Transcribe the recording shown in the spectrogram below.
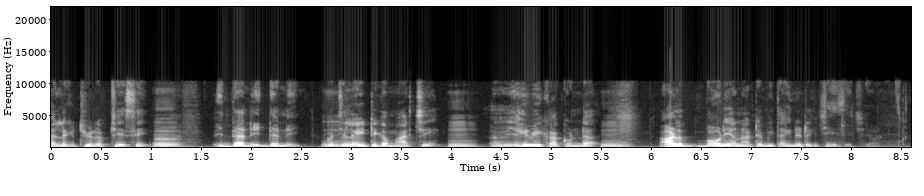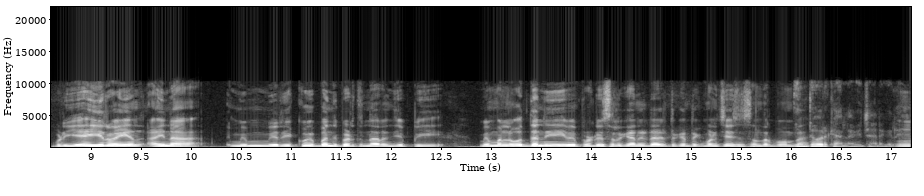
మెల్లగా ట్యూనప్ చేసి. ఇద్దరిని ఇద్దరిని కొంచెం లైట్గా మార్చి హెవీ కాకుండా వాళ్ళ బాడీ అనాటమీ తగినట్టుగా చేసి. ఇప్పుడు ఏ హీరోయిన్ అయినా మీరు ఎక్కువ ఇబ్బంది పెడుతున్నారని చెప్పి మిమ్మల్ని వద్దని ప్రొడ్యూసర్ కానీ డైరెక్టర్ కానీ రికమెండ్ చేసిన సందర్భం ఉందా? ఇంతవరకు అలాగే జరగలేదు.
